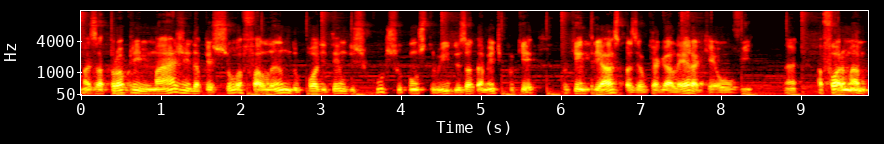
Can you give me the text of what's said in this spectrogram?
mas a própria imagem da pessoa falando pode ter um discurso construído exatamente porque, porque entre aspas, é o que a galera quer ouvir. Né? A forma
